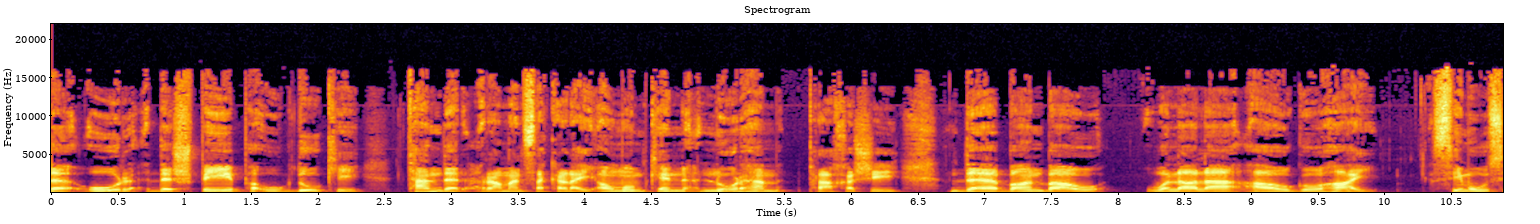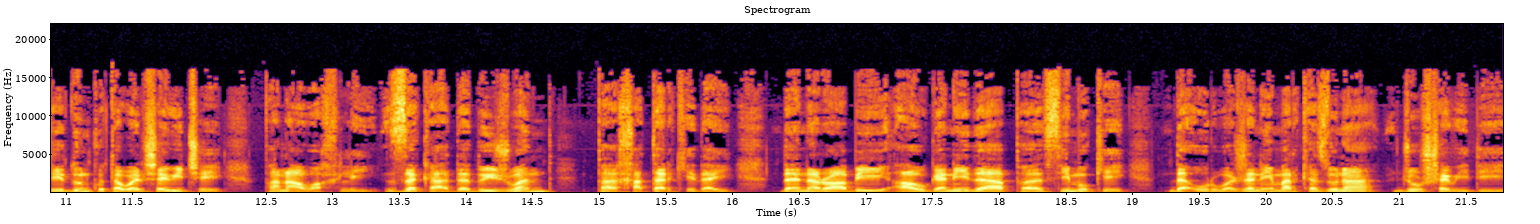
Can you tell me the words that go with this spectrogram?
د اور د شپې په اوګدو کې تندر رامنځته کړی او ممکن نور هم پراخ شي د بانباو ولالا او ګوهای سیمو اوسیدونکو ته ویل شوی چې پناه واخلي ځکه د دوی ژوند په خطر کې دی د نرابي او غنیدا په سیمو کې د اوروژنې مرکزونه جوړ شوې دي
